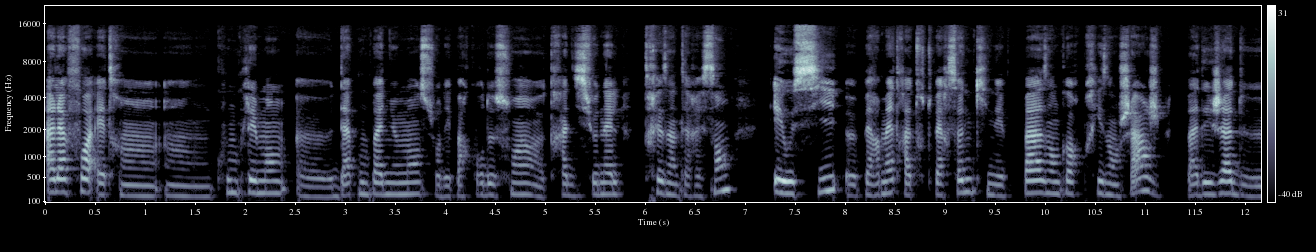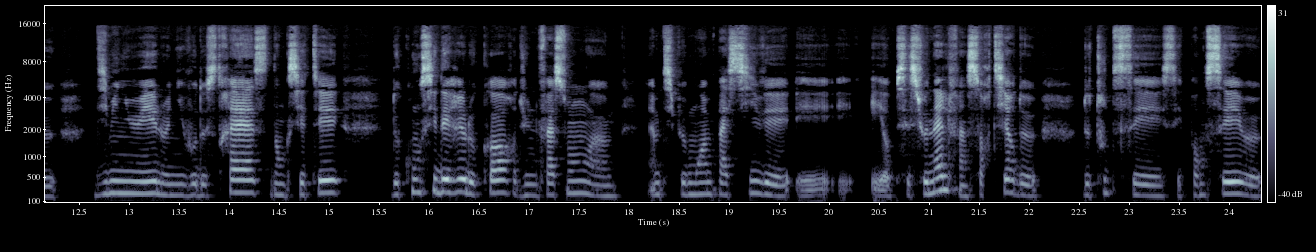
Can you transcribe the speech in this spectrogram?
à la fois être un, un complément d'accompagnement sur des parcours de soins traditionnels très intéressants, et aussi euh, permettre à toute personne qui n'est pas encore prise en charge, bah déjà de diminuer le niveau de stress, d'anxiété, de considérer le corps d'une façon euh, un petit peu moins passive et, obsessionnelle, enfin sortir de, toutes ces, pensées euh,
